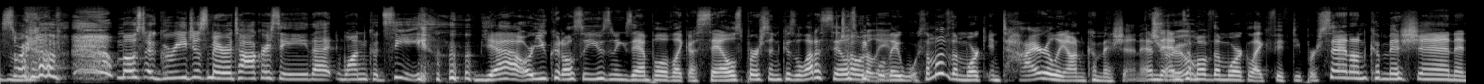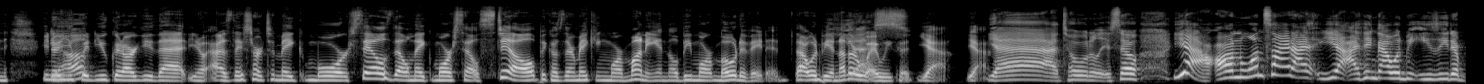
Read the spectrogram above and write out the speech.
sort of most egregious meritocracy that one could see. Yeah, or you could also use an example of like a salesperson because a lot of salespeople Totally. they some of them work entirely on commission, and and some of them work like fifty percent on commission, and you know Yep. you could you could argue that you know as they start to make more sales, they'll make more sales still because they're making more money and they'll be more motivated. That would be another way we could, yeah, yeah, Yeah, totally. So, yeah, on one side, I yeah, I think that would be easy to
